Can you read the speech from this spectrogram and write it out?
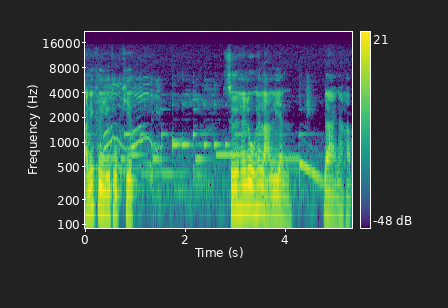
อันนี้คือ YouTube Kids ซื้อให้ลูกให้หลานเรียนได้นะครับ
